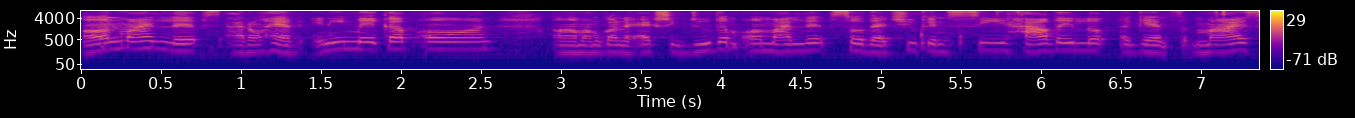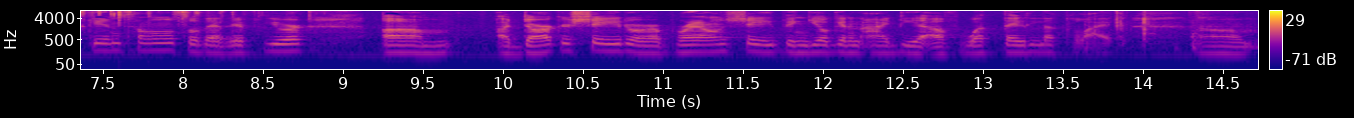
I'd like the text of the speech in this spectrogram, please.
on my lips. I don't have any makeup on. Um, I'm going to actually do them on my lips so that you can see how they look against my skin tone so that if you're um, a darker shade or a brown shade, then you'll get an idea of what they look like. Um,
